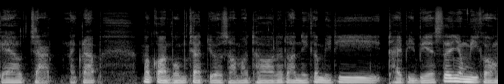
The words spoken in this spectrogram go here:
แก้วจัดนะครับ เมื่อก่อนผมจัดอยู่สมทแล้วตอนนี้ก็มีที่ไทยพีบีแล้วยังมีของ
